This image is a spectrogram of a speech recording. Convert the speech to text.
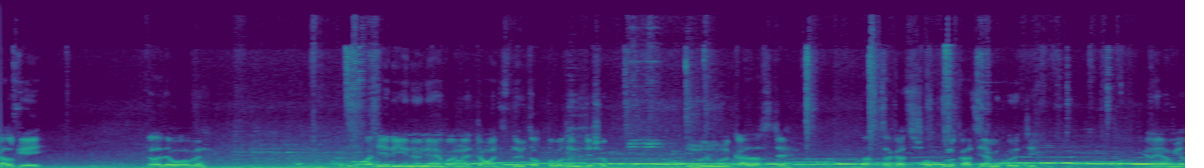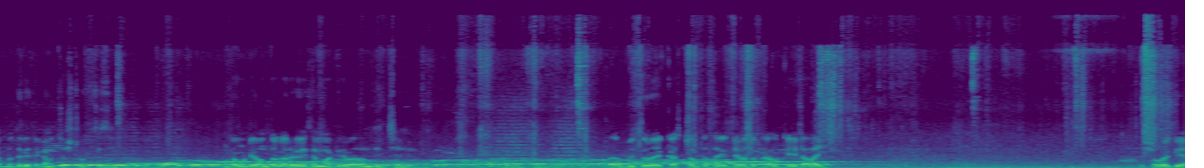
কালকেই তাহলে দেওয়া হবে। পাটিয়ার ইউনিয়নে বাংলা জামাত ইসলামী তত্ত্বাবধানে যেসব উন্নয়নমূলক কাজ আসছে, রাস্তার কাজ, সবগুলো কাজই আমি করেছি। এখানে আমি আপনাদেরকে দেখানোর চেষ্টা করতেছি। মোটামুটি অন্ধকার হয়ে গেছে মাটির বাদান দিচ্ছে। তার ভিতরে কাজ চলতেছে যেহেতু কালকে ডালাই। সবাইকে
